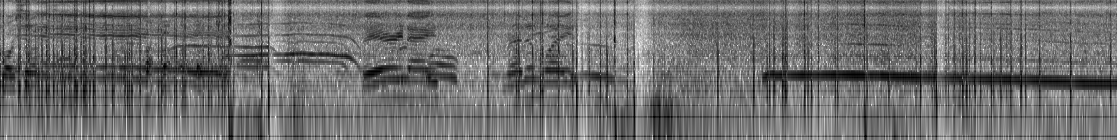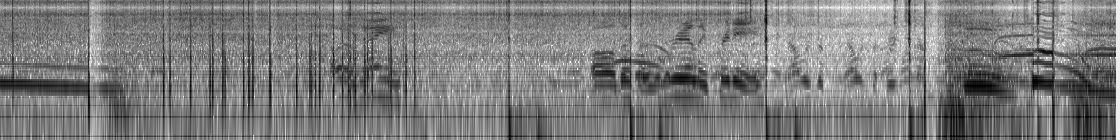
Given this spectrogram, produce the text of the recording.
Cross that. Very nice. Red and white. Oh, nice. Oh, those are really pretty. That was the, that was the big one. Boom.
